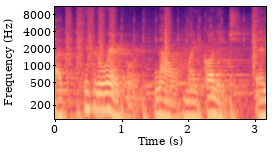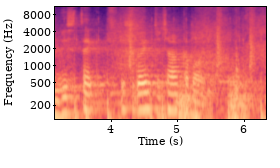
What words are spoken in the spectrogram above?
at Heathrow Airport. Now, my college, Elvis Tech, is going to talk about it.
